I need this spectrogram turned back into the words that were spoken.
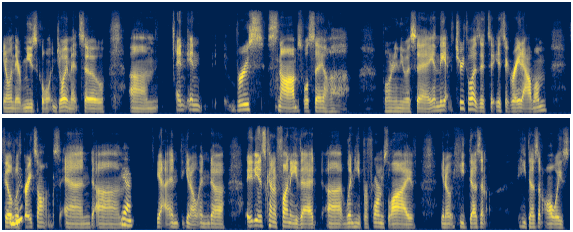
you know, in their musical enjoyment. So, um, and, and Bruce snobs will say, oh, Born in the USA. And the, the truth was, it's a, it's a great album filled mm-hmm. with great songs. And um, yeah, yeah, and you know, and uh, it is kind of funny that uh, when he performs live, you know, he doesn't he doesn't always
